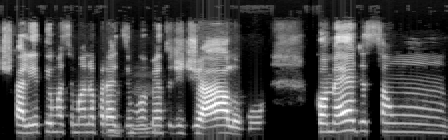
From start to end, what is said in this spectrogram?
escaleta e uma semana para uhum. desenvolvimento de diálogo. Comédia são,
